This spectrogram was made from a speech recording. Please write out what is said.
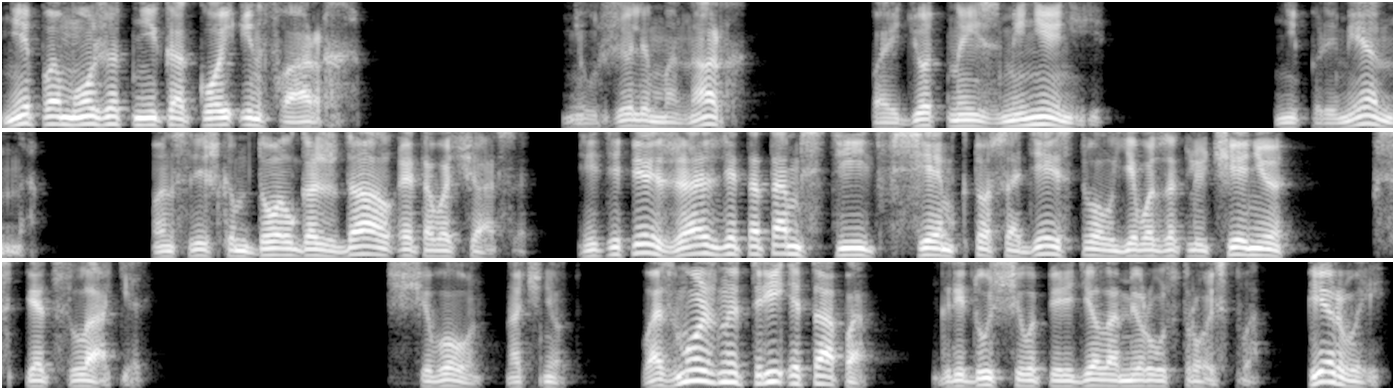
не поможет никакой инфарх. Неужели монарх пойдет на изменение. Непременно. Он слишком долго ждал этого часа и теперь жаждет отомстить всем, кто содействовал его заключению в спецлагерь. С чего он начнет? Возможны три этапа грядущего передела мироустройства. Первый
